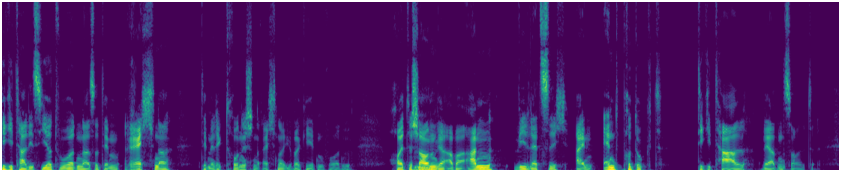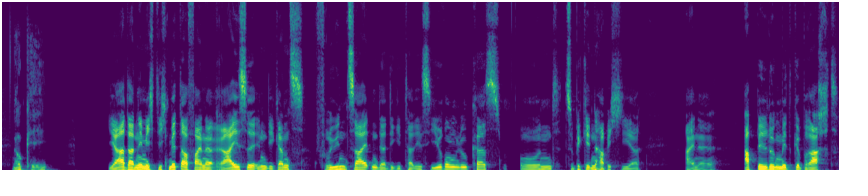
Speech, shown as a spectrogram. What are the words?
digitalisiert wurden, also dem Rechner, dem elektronischen Rechner übergeben wurden. Heute schauen mhm. wir aber an, wie letztlich ein Endprodukt digital werden sollte. Okay. Ja, da nehme ich dich mit auf eine Reise in die ganz frühen Zeiten der Digitalisierung, Lukas. Und zu Beginn habe ich hier eine Abbildung mitgebracht.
